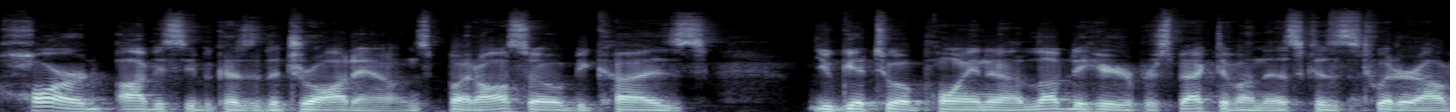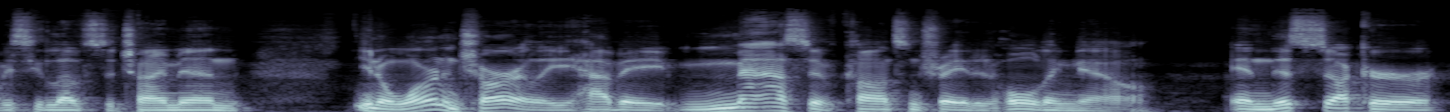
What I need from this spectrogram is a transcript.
hard, obviously because of the drawdowns, but also because you get to a point, and I'd love to hear your perspective on this because Twitter obviously loves to chime in. You know, Warren and Charlie have a massive concentrated holding now. And this sucker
